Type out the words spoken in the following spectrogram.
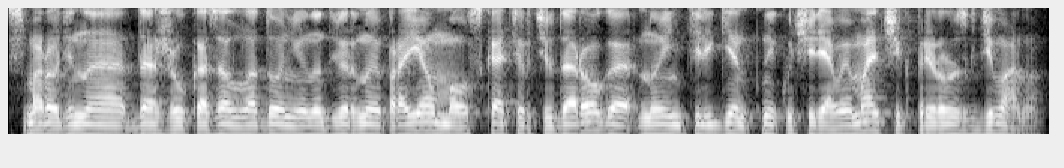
Смородина даже указал ладонью на дверной проем, мол, скатертью дорога, но интеллигентный кучерявый мальчик прирос к дивану.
